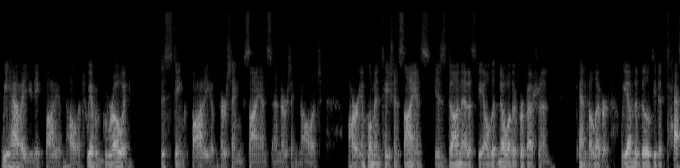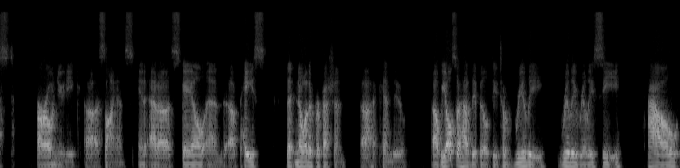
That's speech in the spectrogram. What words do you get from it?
we have a unique body of knowledge. We have a growing, distinct body of nursing science and nursing knowledge. Our implementation science is done at a scale that no other profession can deliver. We have the ability to test our own unique uh, science in, at a scale and a pace that no other profession uh, can do. Uh, we also have the ability to really, really, really see how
